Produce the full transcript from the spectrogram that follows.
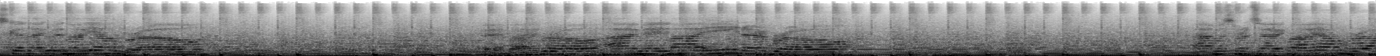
Must connect with my young bro. And by bro, I mean my inner bro. I must protect my young bro.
